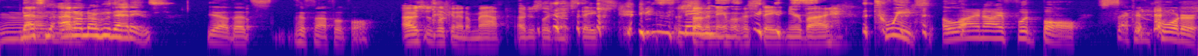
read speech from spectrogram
That's Mm, n I don't know who that is. Yeah, that's that's not football. I was just looking at a map. I was just looking at states. I saw the name name is- of a state nearby. Tweet Illini football second quarter.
